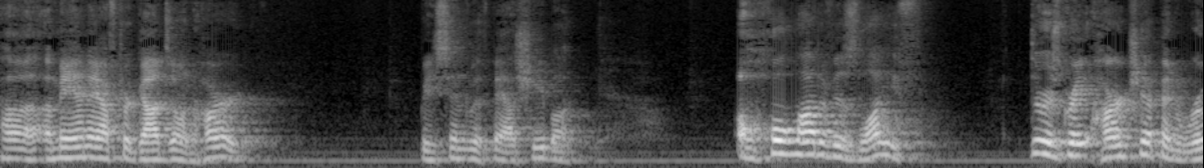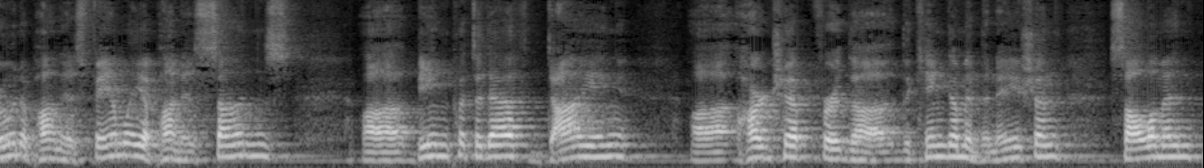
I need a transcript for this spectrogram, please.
uh, a man after God's own heart, we sinned with Bathsheba. A whole lot of his life, there is great hardship and ruin upon his family, upon his sons, uh, being put to death, dying, uh, hardship for the, the kingdom and the nation. Solomon,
